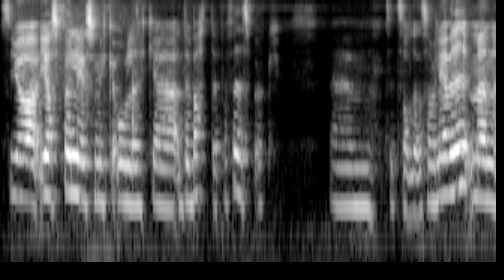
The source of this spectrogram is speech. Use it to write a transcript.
Så jag, jag följer så mycket olika debatter på Facebook. Um, tidsåldern som vi lever i. Men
